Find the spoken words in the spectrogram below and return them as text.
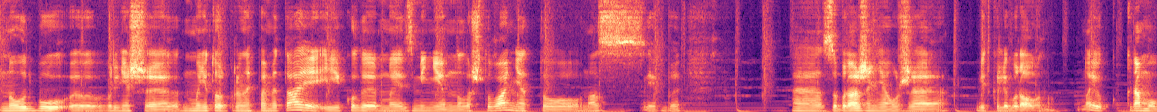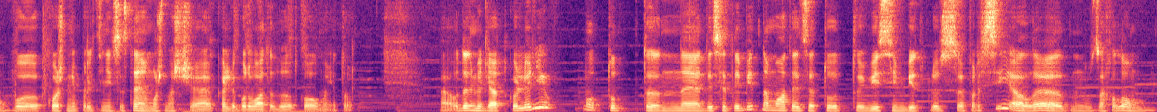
ноутбук, е, верніше, монітор про них пам'ятає, і коли ми змінюємо налаштування, то у нас якби е, зображення вже відкалібровано. Ну і окремо в кожній операційній системі можна ще калібрувати додатково монітор. 1 мільярд кольорів. Ну, тут е, не 10-бітна матриця, тут 8 біт плюс FRC, але ну, загалом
